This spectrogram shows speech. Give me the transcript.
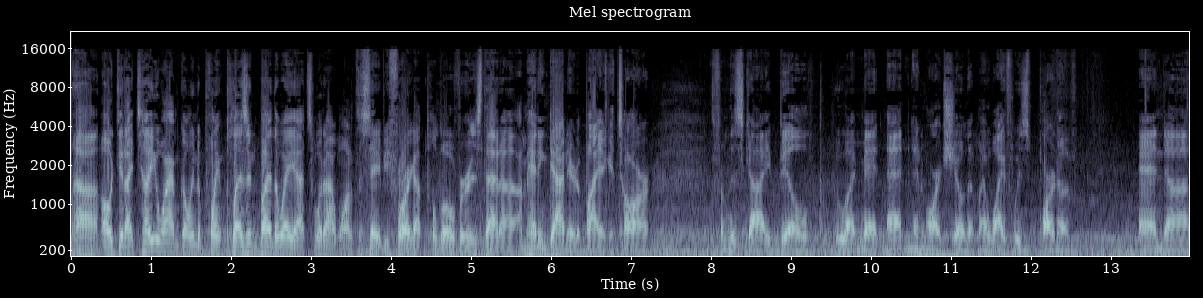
Uh, oh, did I tell you why I'm going to Point Pleasant? By the way, that's what I wanted to say before I got pulled over. Is that uh, I'm heading down there to buy a guitar from this guy Bill, who I met at an art show that my wife was part of, and uh,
